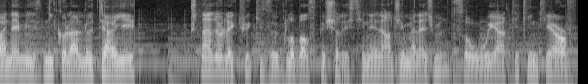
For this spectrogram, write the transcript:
My name is Nicolas Leterrier. Schneider Electric is a global specialist in energy management, so we are taking care of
